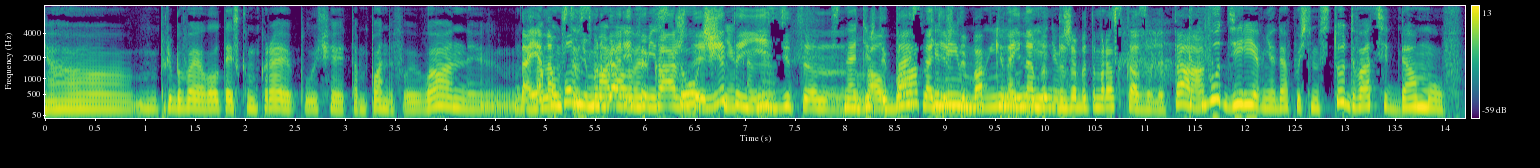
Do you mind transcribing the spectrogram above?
а, пребывая в Алтайском крае, получает там пандовые ванны. Да, я напомню, Маргарита каждое лето ездит э, с Надеждой в Алтай, с Надеждой Бабкиной, они нам даже об этом рассказывали. Так. так вот деревня, допустим, 120 домов.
